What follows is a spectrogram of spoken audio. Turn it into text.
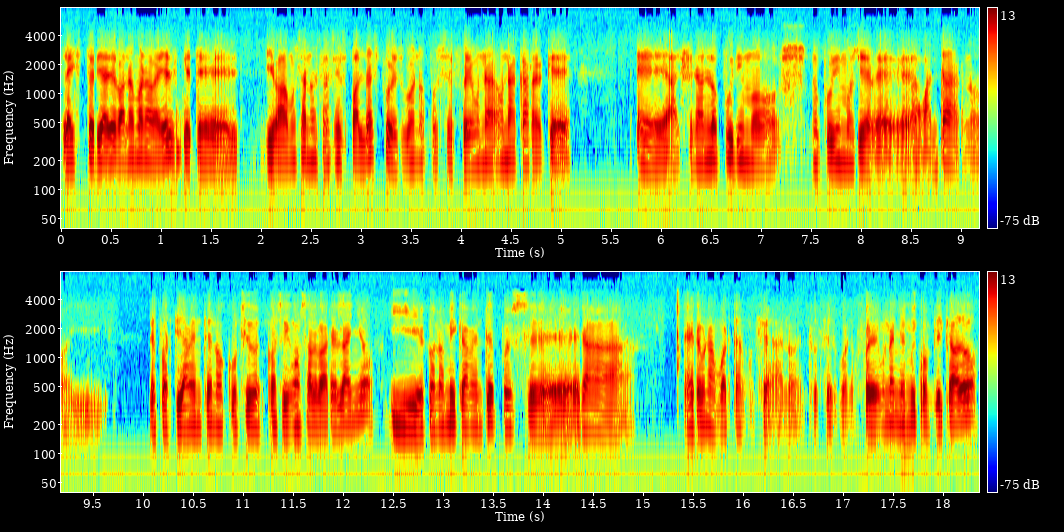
la historia de Balonmano Valladolid que te llevábamos a nuestras espaldas pues bueno pues fue una una carrera que eh, al final no pudimos no pudimos lleve- aguantar no y deportivamente no conseguimos salvar el año y económicamente pues eh, era era una muerte anunciada no entonces bueno fue un año muy complicado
